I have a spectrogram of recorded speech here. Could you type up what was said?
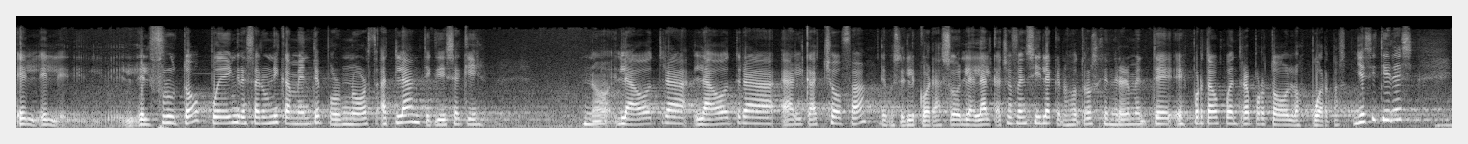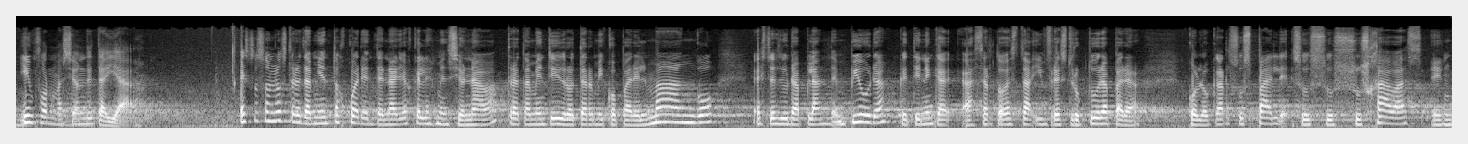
el fruto, puede ingresar únicamente por North Atlantic, dice aquí. ¿No? La, otra, la otra alcachofa, pues el corazón, la, alcachofa en sí, la que nosotros generalmente exportamos, puede entrar por todos los puertos. Y así tienes información detallada. Estos son los tratamientos cuarentenarios que les mencionaba, tratamiento hidrotérmico para el mango, este es de una planta en Piura, que tienen que hacer toda esta infraestructura para colocar sus, sus, sus, jabas en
